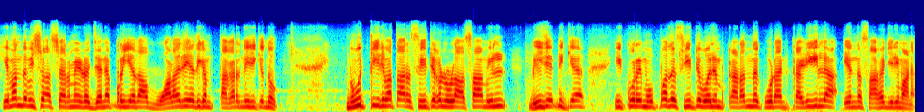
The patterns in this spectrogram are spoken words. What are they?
ഹിമന്ത് ബിശ്വ ശർമ്മയുടെ ജനപ്രിയത വളരെയധികം തകർന്നിരിക്കുന്നു. നൂറ്റി ഇരുപത്തി ആറ് സീറ്റുകളുള്ള അസാമിൽ ബി ജെ പിക്ക് ഇക്കുറി മുപ്പത് സീറ്റ് പോലും കടന്നു കൂടാൻ കഴിയില്ല എന്ന സാഹചര്യമാണ്.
